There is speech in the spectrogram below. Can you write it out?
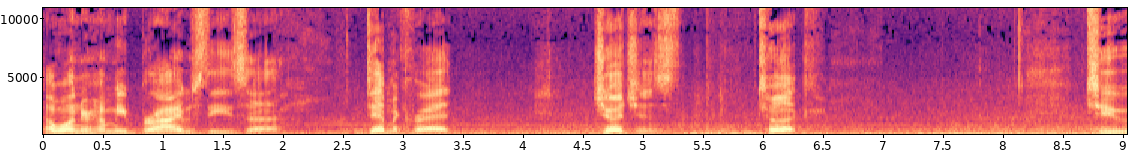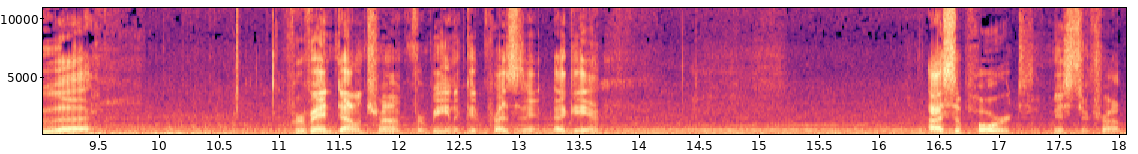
I wonder how many bribes these uh, Democrat judges took to uh, prevent Donald Trump from being a good president again. I support Mr. Trump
